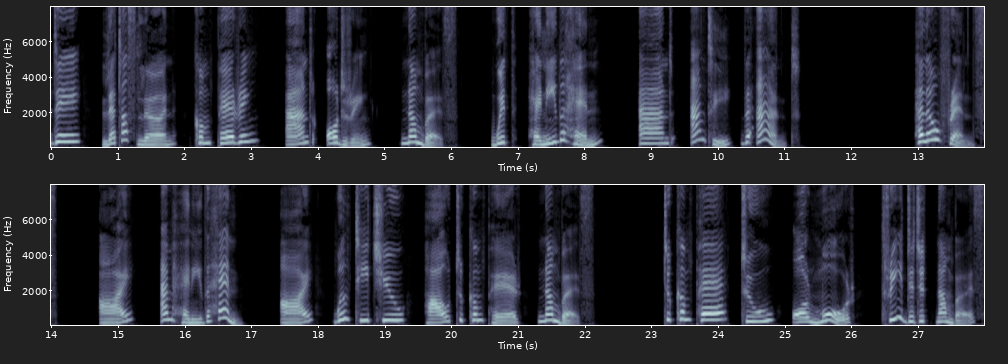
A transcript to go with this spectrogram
Today, let us learn comparing and ordering numbers with Henny the hen and Auntie the ant. Hello, friends. I am Henny the hen. I will teach you how to compare numbers. To compare two or more three-digit numbers,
